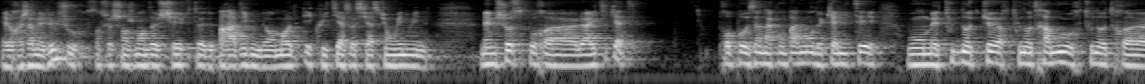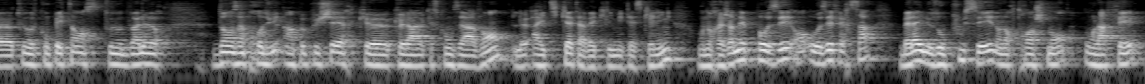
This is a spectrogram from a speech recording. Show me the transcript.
elle aurait jamais vu le jour sans ce changement de shift de paradigme en mode equity association win-win. Même chose pour euh, le high ticket proposer un accompagnement de qualité où on met tout notre cœur, tout notre amour, tout notre, euh, toute notre compétence, toute notre valeur dans un produit un peu plus cher que, que, que ce qu'on faisait avant, le high ticket avec limitless scaling, on n'aurait jamais posé, osé faire ça. Ben là, ils nous ont poussé dans leur tranchement, on l'a fait.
